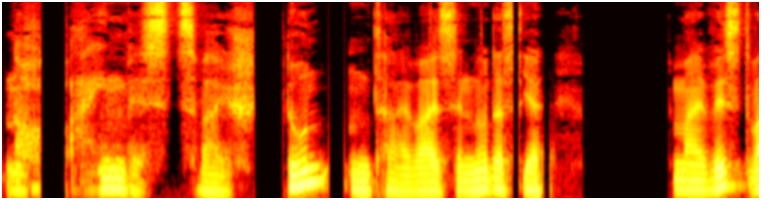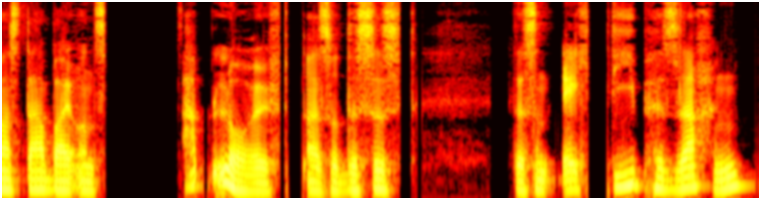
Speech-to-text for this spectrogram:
noch ein bis zwei Stunden teilweise, nur dass ihr mal wisst, was da bei uns abläuft. Also das ist, das sind echt diepe Sachen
